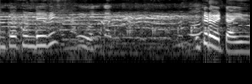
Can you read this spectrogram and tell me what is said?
ఇంకొక ఉండేది ఇక్కడ పెట్టా ఇది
